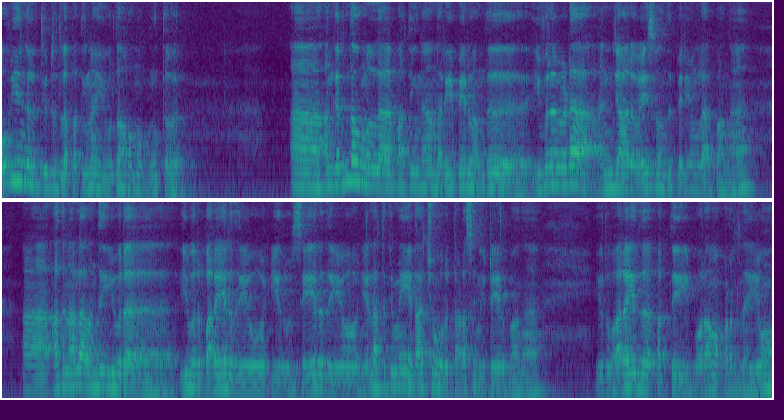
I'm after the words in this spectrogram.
ஓவியங்கள் தீட்டத்தில் பார்த்திங்கன்னா இவர் தான் ரொம்ப மூத்தவர். அங்கே இருந்தவங்களில் பார்த்தீங்கன்னா நிறைய பேர் வந்து இவரை விட அஞ்சாறு வயசு வந்து பெரியவங்களாக இருப்பாங்க. அதனால் வந்து இவரை இவர் வரைகிறதையோ இவர் செய்கிறதையோ எல்லாத்துக்குமே ஏதாச்சும் ஒரு தடை செஞ்சுட்டே இருப்பாங்க. இவர் வரைகிறத பற்றி பொறாமப்படுறதுலையும்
